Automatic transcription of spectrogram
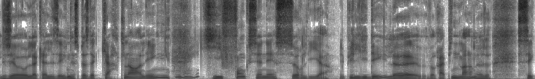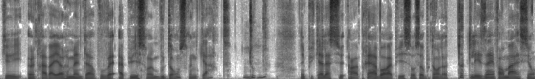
géolocalisé, une espèce de carte là, en ligne Oui. qui fonctionnait sur l'IA. Et puis l'idée, là, rapidement, là, c'est qu'un travailleur humanitaire pouvait appuyer sur un bouton sur une carte, tout, et puis qu'à la su- après avoir appuyé sur ce bouton-là, toutes les informations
